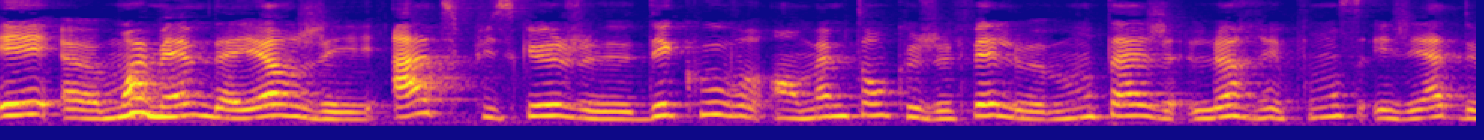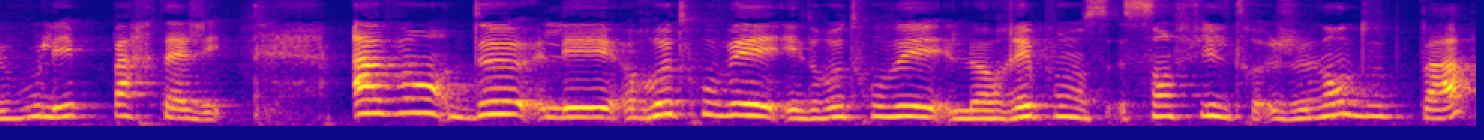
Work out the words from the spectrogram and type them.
Et euh, moi-même d'ailleurs j'ai hâte puisque je découvre en même temps que je fais le montage leurs réponses et j'ai hâte de vous les partager. Avant de les retrouver et de retrouver leurs réponses sans filtre, je n'en doute pas.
